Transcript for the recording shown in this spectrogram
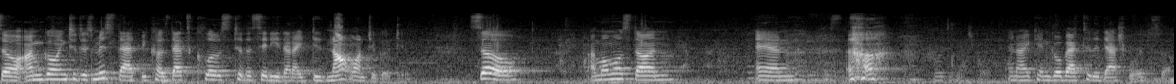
So I'm going to dismiss that because that's close to the city that I did not want to go to. So I'm almost done and and I can go back to the dashboard. So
